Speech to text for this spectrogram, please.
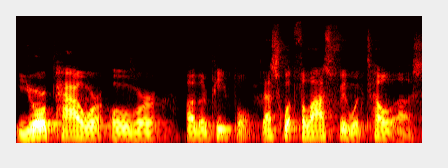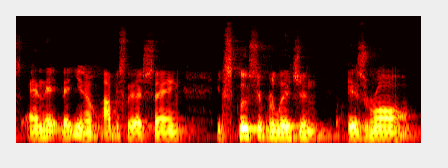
your power over other people. That's what philosophy would tell us. And they, they, you know, obviously they're saying exclusive religion is wrong.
